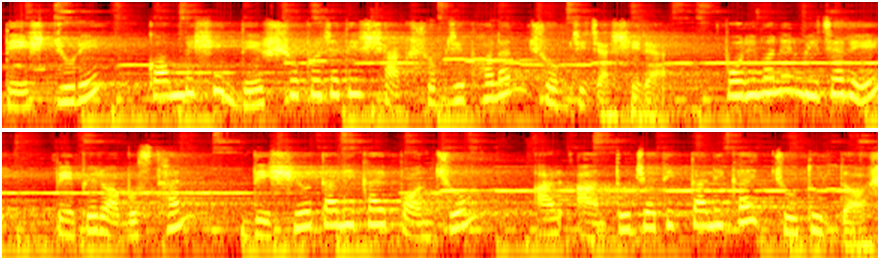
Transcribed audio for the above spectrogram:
দেশ জুড়ে কম বেশি দেড়শো প্রজাতির শাকসবজি ফলান সবজি চাষিরা। পরিমাণের বিচারে পেঁপের অবস্থান, দেশীয় তালিকায় পঞ্চম আর আন্তর্জাতিক তালিকায় চতুর্দশ।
